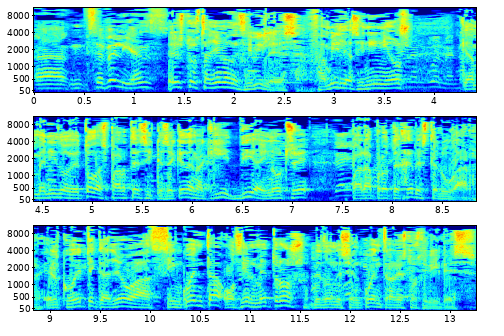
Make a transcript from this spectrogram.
Uh, Esto está lleno de civiles, familias y niños que han venido de todas partes y que se quedan aquí día y noche para proteger este lugar. El cohete cayó a 50 o 100 metros de donde se encuentran estos civiles.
